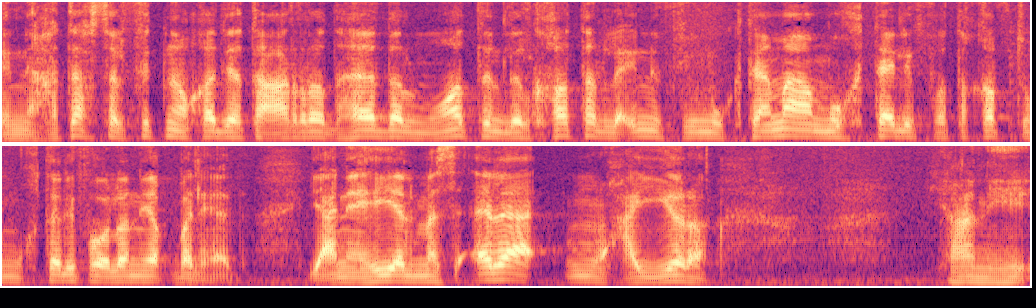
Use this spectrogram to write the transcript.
إن هتحصل فتنة وقد يتعرض هذا المواطن للخطر لأن في مجتمع مختلف وثقافته مختلفة ولن يقبل هذا. يعني هي المسألة محيرة. يعني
